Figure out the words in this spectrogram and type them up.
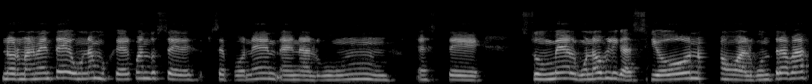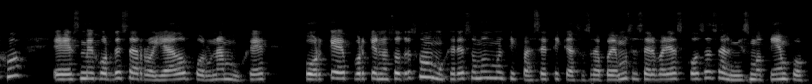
normalmente una mujer cuando se, se pone en, en algún, este, sume alguna obligación o algún trabajo, es mejor desarrollado por una mujer. ¿Por qué? Porque nosotros como mujeres somos multifacéticas, o sea, podemos hacer varias cosas al mismo tiempo,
